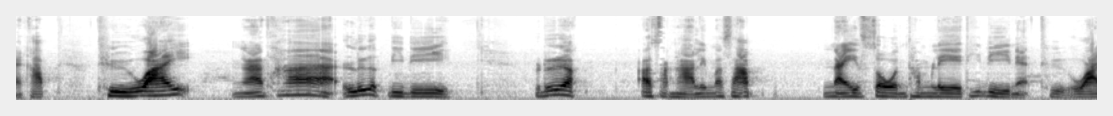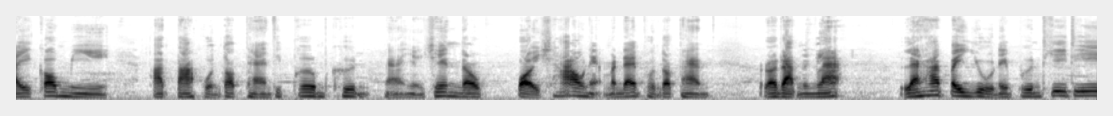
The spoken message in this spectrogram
นะครับ ถือไว้นะถ้าเลือกดีๆ เลือกอสังหาริมทรัพย์ ในโซนทำเลที่ดีเนี่ยถือไว้ก็มีอัตราผลตอบแทนที่เพิ่มขึ้นนะอย่างเช่นเราปล่อยเช่าเนี่ยมันได้ผลตอบแทนระดับหนึ่งแล้วและถ้าไปอยู่ในพื้นที่ที่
